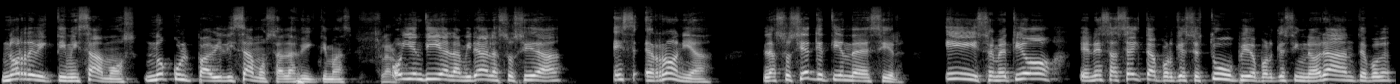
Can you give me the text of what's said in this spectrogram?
no revictimizamos, no culpabilizamos a las víctimas. Claro. Hoy en día la mirada de la sociedad es errónea. La sociedad que tiende a decir, y se metió en esa secta porque es estúpido, porque es ignorante, porque...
